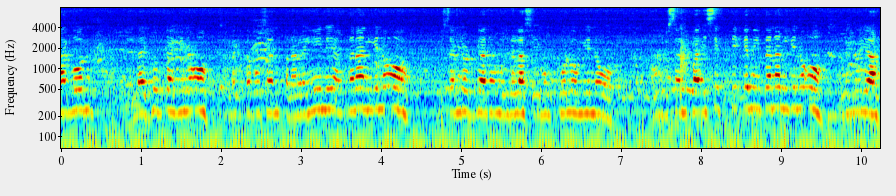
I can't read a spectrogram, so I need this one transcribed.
bagtagon. Lajon ka Ginoo. Nagtapusan panalangini ang tanan Ginoo. Bisan Lord God ang magdala sa imong pulong Ginoo. Ug bisan pa isipti kami tanan Ginoo. Hallelujah.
